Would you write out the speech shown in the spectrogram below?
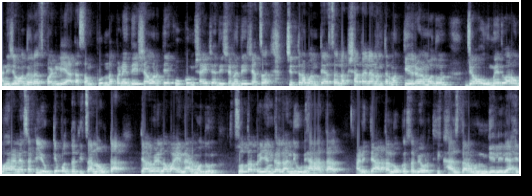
आणि जेव्हा गरज पडली आता संपूर्णपणे देशावरती एक हुकुमशाहीच्या दिशेनं देशाचं चित्र बनते असं लक्षात आल्यानंतर मग केरळमधून जेव्हा उमेदवार उभा राहण्यासाठी योग्य पद्धतीचा नव्हता त्यावेळेला वायनाडमधून स्वतः प्रियंका गांधी उभ्या राहतात आणि त्या आता लोकसभेवरती खासदार म्हणून गेलेल्या आहेत.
